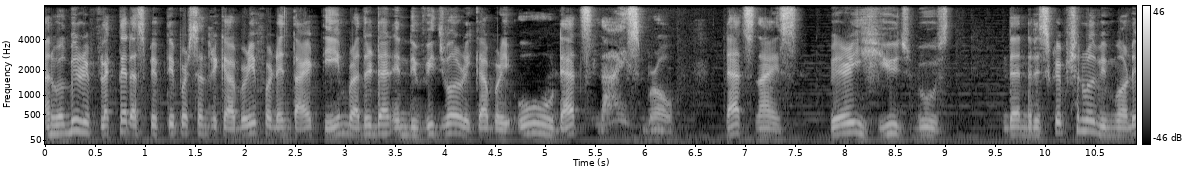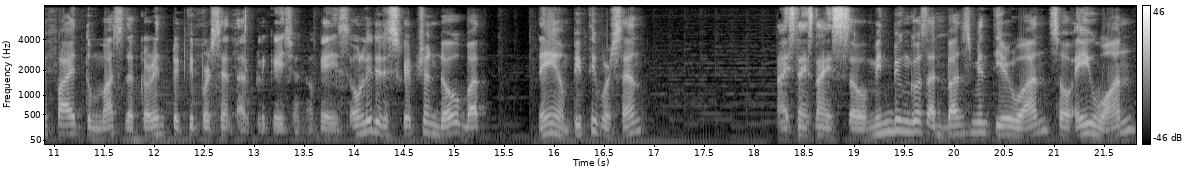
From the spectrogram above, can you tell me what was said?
and will be reflected as 50% recovery for the entire team rather than individual recovery. Ooh that's nice bro. That's nice. Very huge boost. Then the description will be modified to match the current 50% application. Okay it's only the description though but damn 50% Nice, nice, nice. So Min Byung-gu's advancement tier 1. So A1.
